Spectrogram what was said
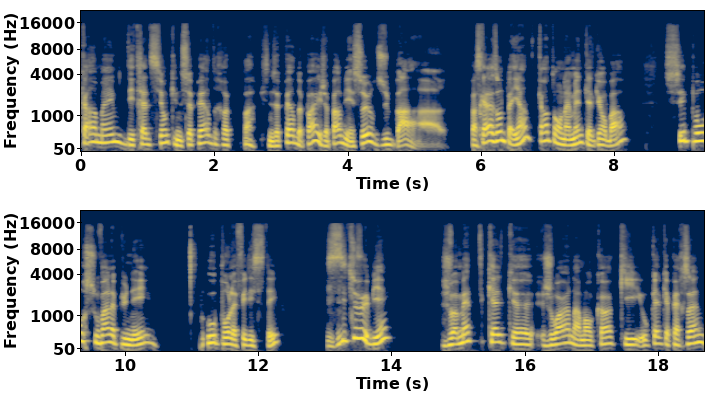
quand même des traditions qui ne se perdent pas, qui ne se perdent pas, et je parle bien sûr du bar. Parce qu'à la zone payante, quand on amène quelqu'un au bar, c'est pour souvent le punir ou pour le féliciter. Mhm. Si tu veux bien, je vais mettre quelques joueurs dans mon cas qui ou quelques personnes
